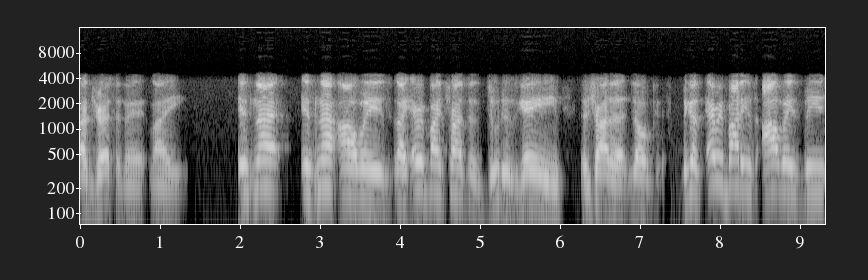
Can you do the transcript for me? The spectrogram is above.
addressing it. Like, it's not. It's not always like everybody tries to do this game to try to you know because everybody is always be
